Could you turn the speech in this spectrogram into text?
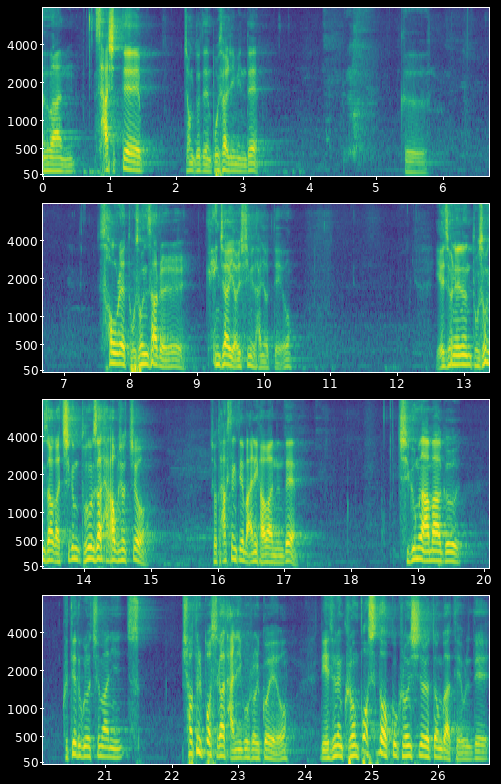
어느 한 40대 정도 된 보살님인데 그 서울의 도선사를 굉장히 열심히 다녔대요. 예전에는 도선사가 지금 도선사 다 가보셨죠? 저도 학생 때 많이 가봤는데 지금은 아마 그 그때도 그렇지만 이 셔틀 버스가 다니고 그럴 거예요. 예전엔 그런 버스도 없고 그런 시절이었던 것 같아요. 그런데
